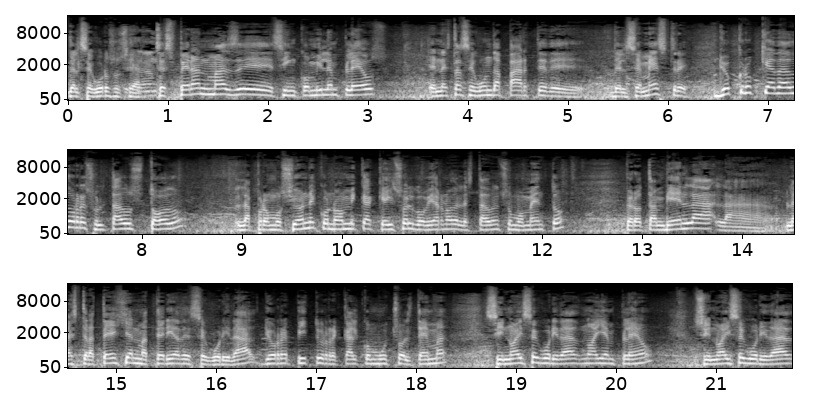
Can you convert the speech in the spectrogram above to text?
del, Seguro Social. Se esperan más de cinco mil empleos en esta segunda parte de, del semestre. Yo creo que ha dado resultados todo la promoción económica que hizo el gobierno del Estado en su momento, pero también la, la, estrategia en materia de seguridad. Yo repito y recalco mucho el tema, si no hay seguridad no hay empleo, si no hay seguridad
